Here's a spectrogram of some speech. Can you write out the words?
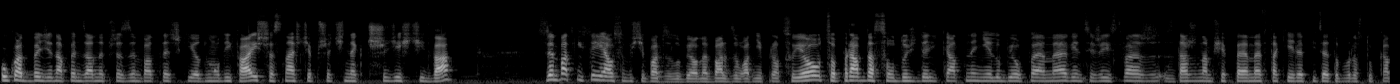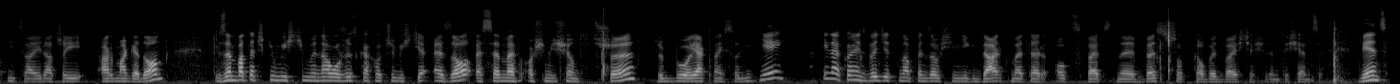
Układ będzie napędzany przez zębateczki od Modify 16,32. Zębatki, które ja osobiście bardzo lubię, one bardzo ładnie pracują. Co prawda są dość delikatne, nie lubią PME, więc jeżeli zdarzy, zdarzy nam się PME w takiej replice, to po prostu kaplica i raczej Armagedon. Zębateczki umieścimy na łożyskach oczywiście EZO SMF 83, żeby było jak najsolidniej. I na koniec będzie to napędzał silnik Dark Matter od Specny, bezszczotkowy 27000. Więc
